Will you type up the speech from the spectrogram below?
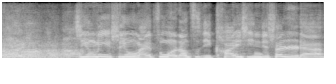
精力是用来做让自己开心的事儿的。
